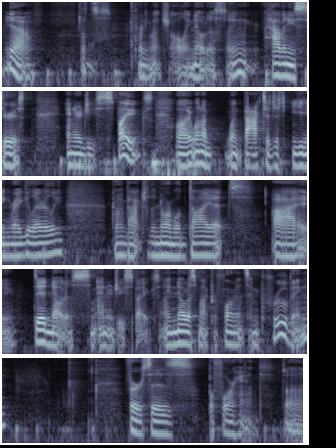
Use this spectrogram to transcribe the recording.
yeah, that's pretty much all I noticed. I didn't have any serious energy spikes. Well, when I went back to just eating regularly, going back to the normal diet, I did notice some energy spikes. I noticed my performance improving versus beforehand. Uh,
